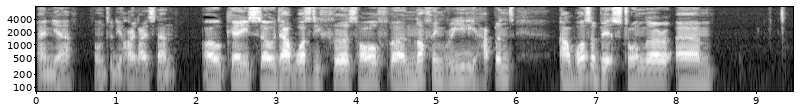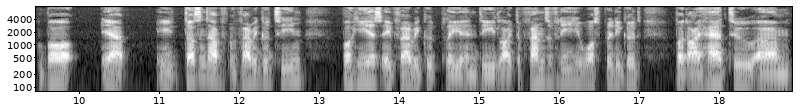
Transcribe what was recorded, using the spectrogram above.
And yeah, on to the highlights then. Okay, so that was the first half. Uh, nothing really happened. I was a bit stronger, um, but yeah, he doesn't have a very good team but he is a very good player indeed. Like defensively, he was pretty good, but I had to um,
